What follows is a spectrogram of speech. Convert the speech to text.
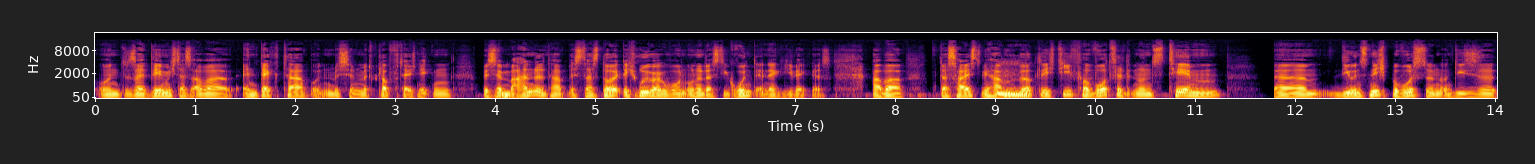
Und seitdem ich das aber entdeckt habe und ein bisschen mit Klopftechniken ein bisschen behandelt habe, ist das deutlich ruhiger geworden, ohne dass die Grundenergie weg ist. Aber das heißt, wir haben hm. wirklich tief verwurzelt in uns Themen, ähm, die uns nicht bewusst sind und diese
